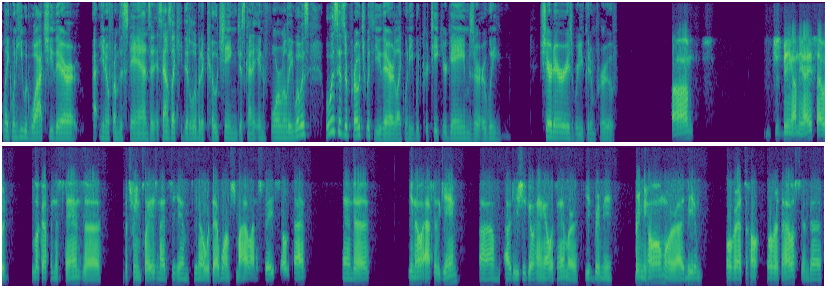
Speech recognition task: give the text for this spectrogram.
like when he would watch you there, uh, you know, from the stands, and it sounds like he did a little bit of coaching, just kind of informally. What was what was his approach with you there? Like when he would critique your games, or, or when he shared areas where you could improve. Um, just being on the ice, I would look up in the stands. Uh, between plays, and I'd see him, you know, with that warm smile on his face all the time. And uh, you know, after the game, um, I would usually go hang out with him, or he'd bring me bring me home, or I'd meet him over at the ho- over at the house, and uh,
